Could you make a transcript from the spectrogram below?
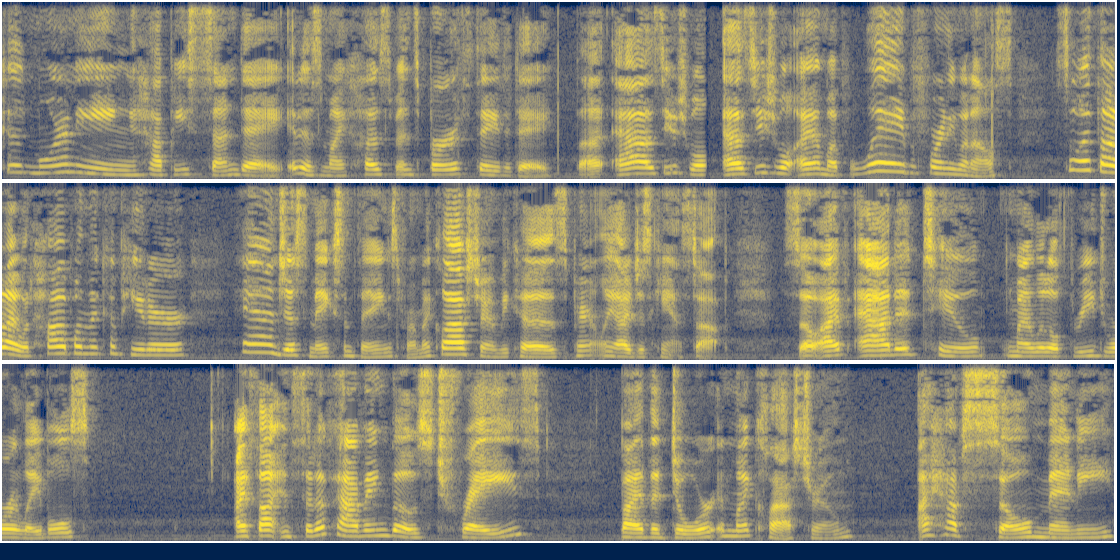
Good morning. Happy Sunday. It is my husband's birthday today. But as usual, as usual, I am up way before anyone else. So I thought I would hop on the computer and just make some things for my classroom because apparently I just can't stop. So I've added to my little three drawer labels. I thought instead of having those trays by the door in my classroom, I have so many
